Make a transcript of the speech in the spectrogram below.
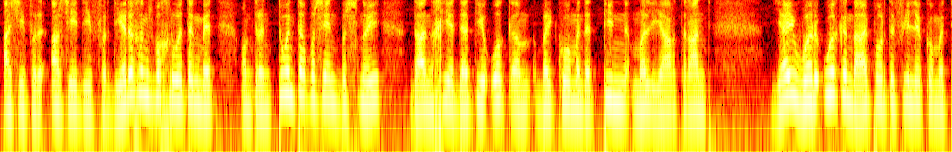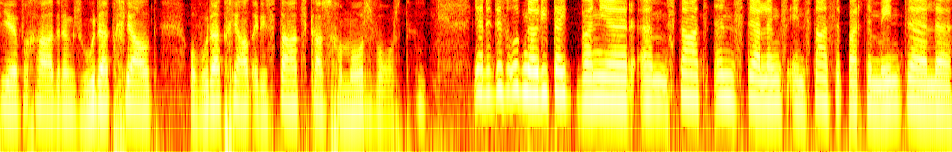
as jy vir, as jy die verdedigingsbegroting met omtrent 20% besnoei, dan gee dit jou ook 'n um, bykomende 10 miljard rand. Jy hoor ook in daai portefeulje komitee vergaderings hoe dat geld of hoe dat geld uit die staatskas gemors word. Ja, dit is ook nou die tyd wanneer ehm um, staatsinstellings en staatsdepartemente hulle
